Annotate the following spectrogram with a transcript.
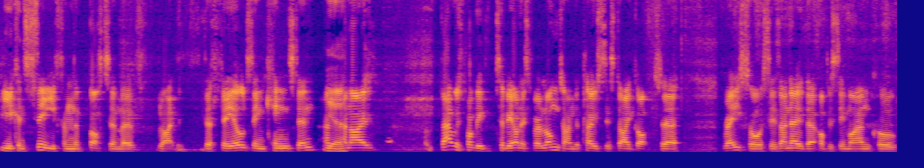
you can see from the bottom of like the, fields in Kingsdon, and, Yeah. and I that was probably, to be honest, for a long time the closest I got to racehorses. I know that obviously my uncle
